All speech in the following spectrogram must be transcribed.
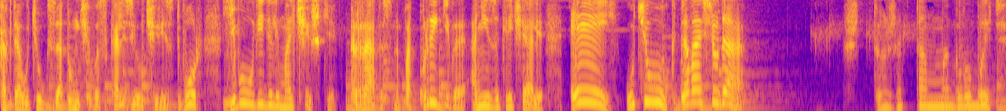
Когда утюг задумчиво скользил через двор, его увидели мальчишки. Радостно подпрыгивая, они закричали «Эй, утюг, давай сюда!» Что же там могло быть?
